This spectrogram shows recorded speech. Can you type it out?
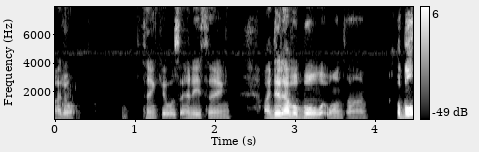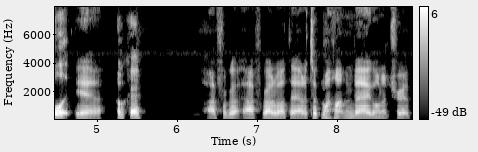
I don't think it was anything. I did have a bullet one time. A bullet. Yeah, Okay. I forgot. I forgot about that. I took my hunting bag on a trip,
